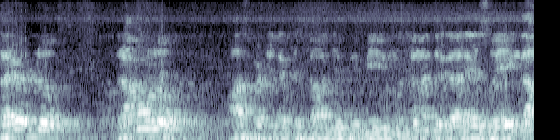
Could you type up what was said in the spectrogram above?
కరేడులో గ్రామంలో హాస్పిటల్ కట్టిస్తామని చెప్పి మీ ముఖ్యమంత్రి గారే స్వయంగా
